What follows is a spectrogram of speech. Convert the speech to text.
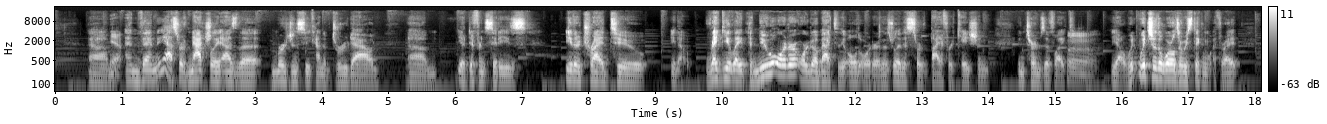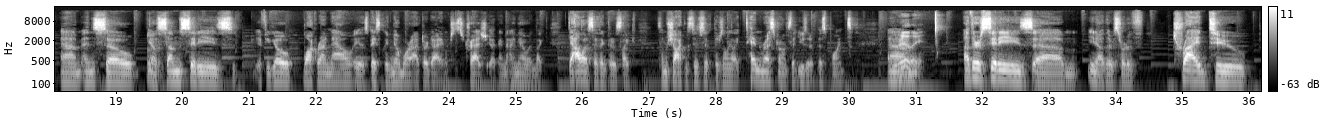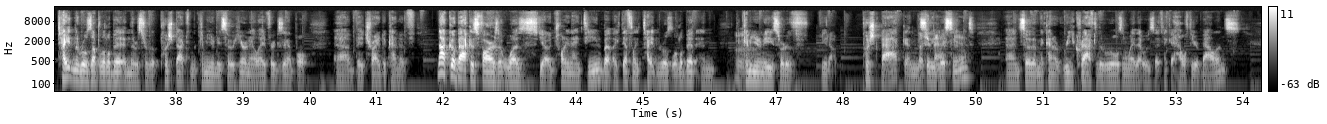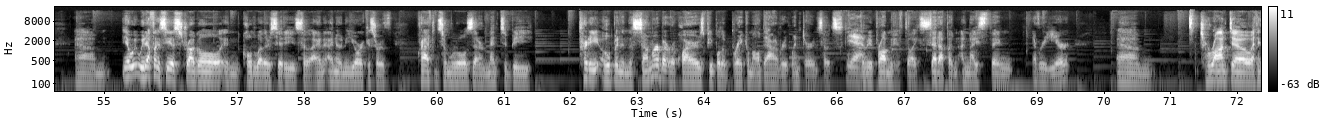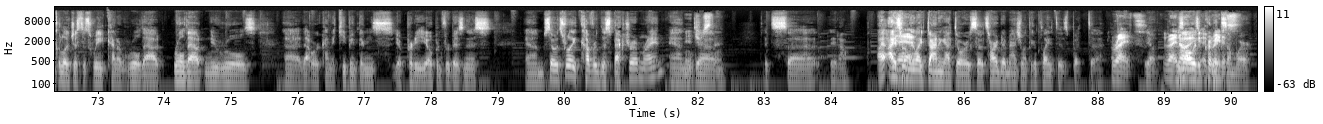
Um, yeah. And then, yeah, sort of naturally as the emergency kind of drew down, um, you know, different cities either tried to, you know, regulate the new order or go back to the old order. And there's really this sort of bifurcation in terms of like, mm. you know, which of the worlds are we sticking with, right? Um, and so, you know, hmm. some cities, if you go walk around now, is basically no more outdoor dining, which is a tragedy. Like I, I know in like Dallas, I think there's like some shocking statistic. There's only like 10 restaurants that use it at this point. Um, really? Other cities, um, you know, they've sort of tried to tighten the rules up a little bit, and there was sort of a pushback from the community. So here in LA, for example, um, they tried to kind of not go back as far as it was, you know, in 2019, but like definitely tighten the rules a little bit, and mm. the hmm. community sort of, you know, pushed back, and pushed the city back, listened. Yeah. And so then they kind of recrafted the rules in a way that was, I think, a healthier balance. Um, you know, we, we, definitely see a struggle in cold weather cities. So I, I know New York has sort of crafted some rules that are meant to be pretty open in the summer, but requires people to break them all down every winter, and so it's yeah. gonna be a problem if you have to like set up a, a nice thing every year. Um, Toronto, I think literally just this week, kind of ruled out rolled out new rules uh, that were kind of keeping things you know, pretty open for business. Um, so it's really covered the spectrum, right? And um, it's uh, you know, I, I yeah. certainly like dining outdoors, so it's hard to imagine what the complaint is. But uh, right, yeah, right. There's no, always I, a critic somewhere.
